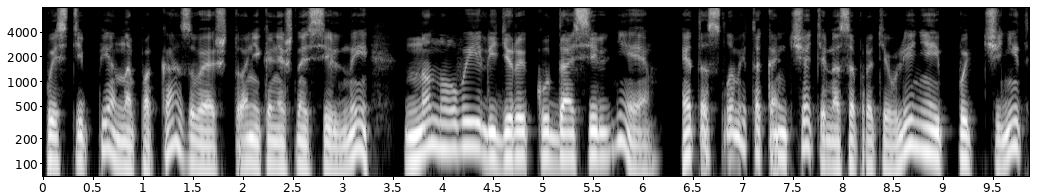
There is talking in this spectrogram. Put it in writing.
постепенно, показывая, что они, конечно, сильны, но новые лидеры куда сильнее. Это сломит окончательно сопротивление и подчинит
